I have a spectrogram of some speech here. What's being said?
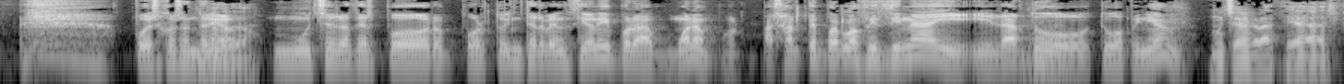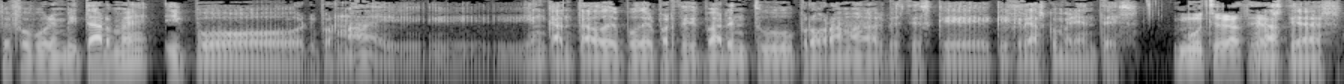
Pues José Antonio, No muchas gracias por, por tu intervención y por, ah, bueno, por pasarte por la oficina y, y dar tu, tu opinión. Muchas gracias, Fefo, por invitarme y por, y por nada. Y, y encantado de poder participar en tu programa las veces que, que creas convenientes. Muchas gracias. Gracias.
